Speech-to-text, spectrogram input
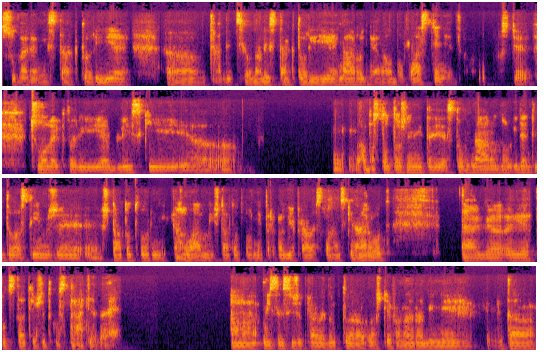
suverenista, ktorý je uh, tradicionalista, ktorý je národňar alebo vlastenec, alebo proste človek, ktorý je blízky uh, alebo stotožnený tej, s tou národnou identitou a s tým, že štátotvorný, hlavný štátotvorný prvok je práve slovenský národ, tak je v podstate všetko stratené. A myslím si, že práve doktor Štefan Harabin je tá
